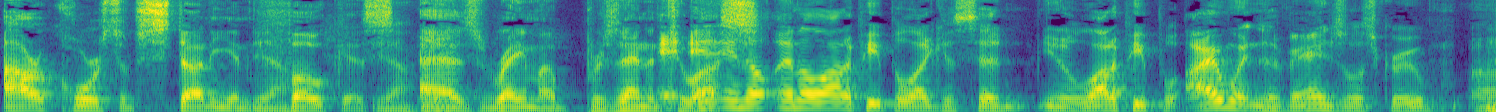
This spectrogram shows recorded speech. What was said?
our course of study and Yeah. focus Yeah. as Rhema presented to and, us. and, a, and a lot of people, like I said, you know, a lot of people. I went in the evangelist group. Um,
